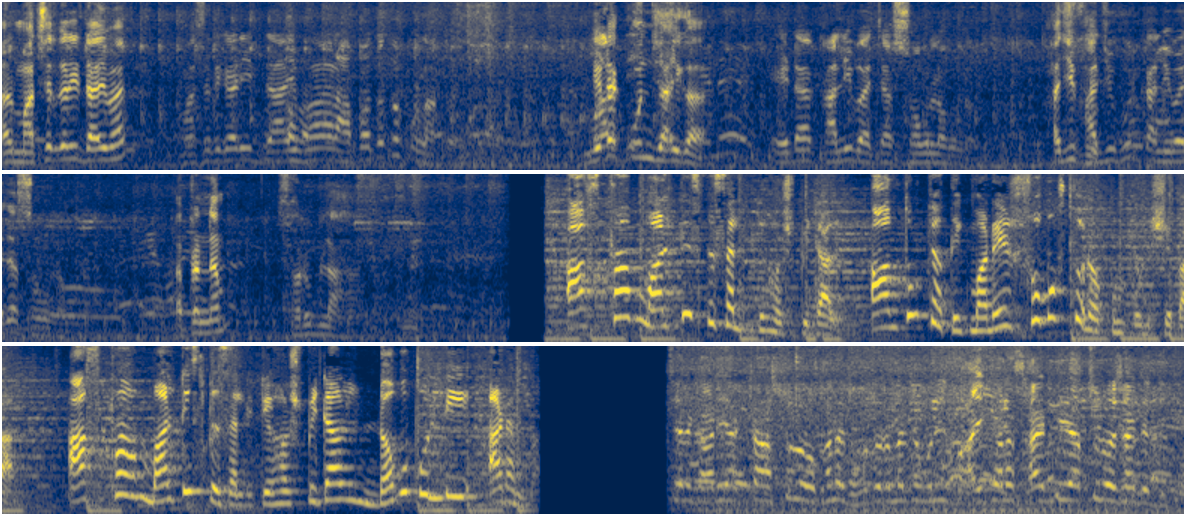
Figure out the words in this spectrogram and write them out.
আর মাছের গাড়ির ড্রাইভার? মাছের গাড়ির ড্রাইভার আপাতত পলাতক। এটা কোন জায়গা? এটা কালীবাজার সংলগ্ন। হাজিপুর। হাজিপুর কালীবাজার সংলগ্ন। আপনার নাম? স্বরূপ লাহা। আস্থা মাল্টি স্পেশালিটি হসপিটাল আন্তর্জাতিক মানের সমস্ত রকম পরিষেবা। আস্থা multi speciality hospital Nabapalli Arambagh. মাছের গাড়ি একটা আসলো ওখানে ঝোঁঝর মেঝে উনি বাইকওয়ালা সাইড দিয়ে যাচ্ছিল সাইডের দিকে।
